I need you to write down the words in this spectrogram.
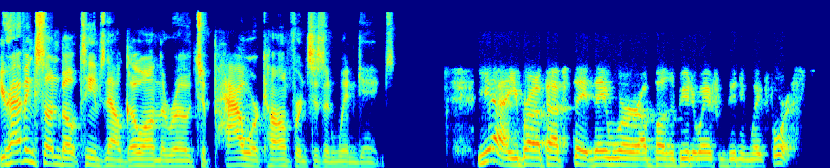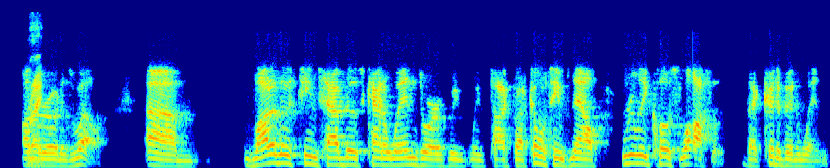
you're having Sunbelt teams now go on the road to power conferences and win games. Yeah, you brought up App State. They were a buzzer beat away from beating Wake Forest on right. the road as well. Um, A lot of those teams have those kind of wins, or we, we've talked about a couple of teams now, really close losses that could have been wins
